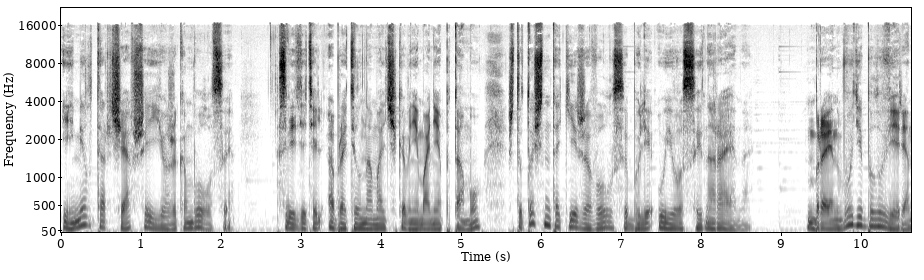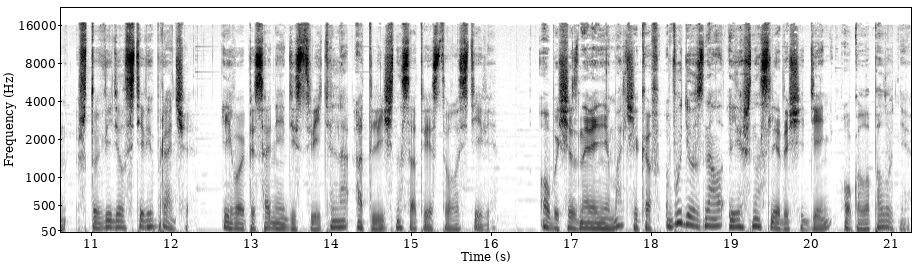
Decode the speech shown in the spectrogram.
и имел торчавшие ежиком волосы. Свидетель обратил на мальчика внимание потому, что точно такие же волосы были у его сына Райана. Брайан Вуди был уверен, что видел Стиви Бранча, его описание действительно отлично соответствовало Стиви. Об исчезновении мальчиков Вуди узнал лишь на следующий день около полудня.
